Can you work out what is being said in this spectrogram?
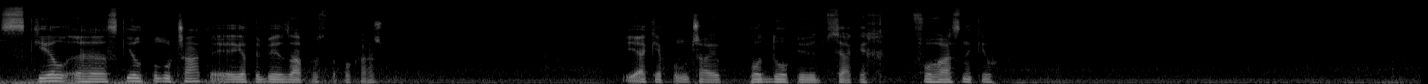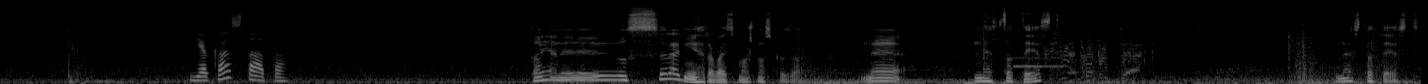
Скіл, е, скіл получати я тобі запросто покажу. Як я получаю по допі від всяких фугасників. яка стата? Та я не середній гравець, можна сказати. Не. Не статист. Не статист.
